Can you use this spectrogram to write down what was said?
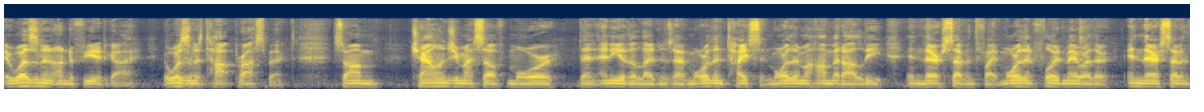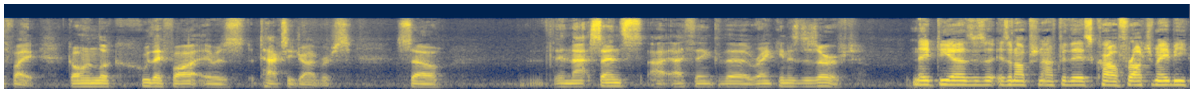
It wasn't an undefeated guy. It wasn't yeah. a top prospect. So I'm challenging myself more than any of the legends have, more than Tyson, more than Muhammad Ali in their seventh fight, more than Floyd Mayweather in their seventh fight. Go and look who they fought. It was taxi drivers. So, in that sense, I, I think the ranking is deserved. Nate Diaz is, a, is an option after this. Carl Froch maybe,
